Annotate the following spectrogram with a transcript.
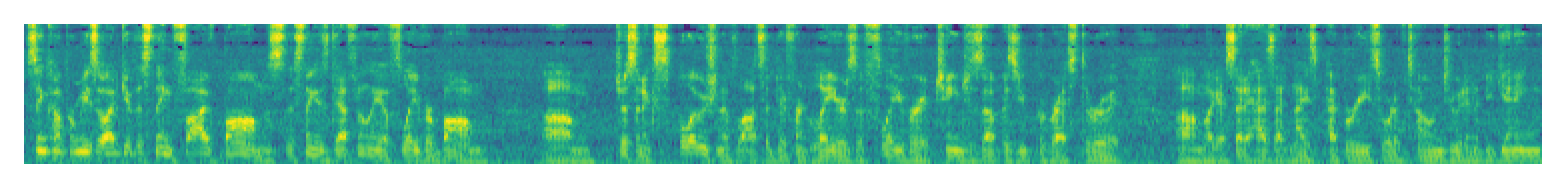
Sin Compromiso, I'd give this thing five bombs. This thing is definitely a flavor bomb. Um, just an explosion of lots of different layers of flavor. It changes up as you progress through it. Um, like I said, it has that nice peppery sort of tone to it in the beginning.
